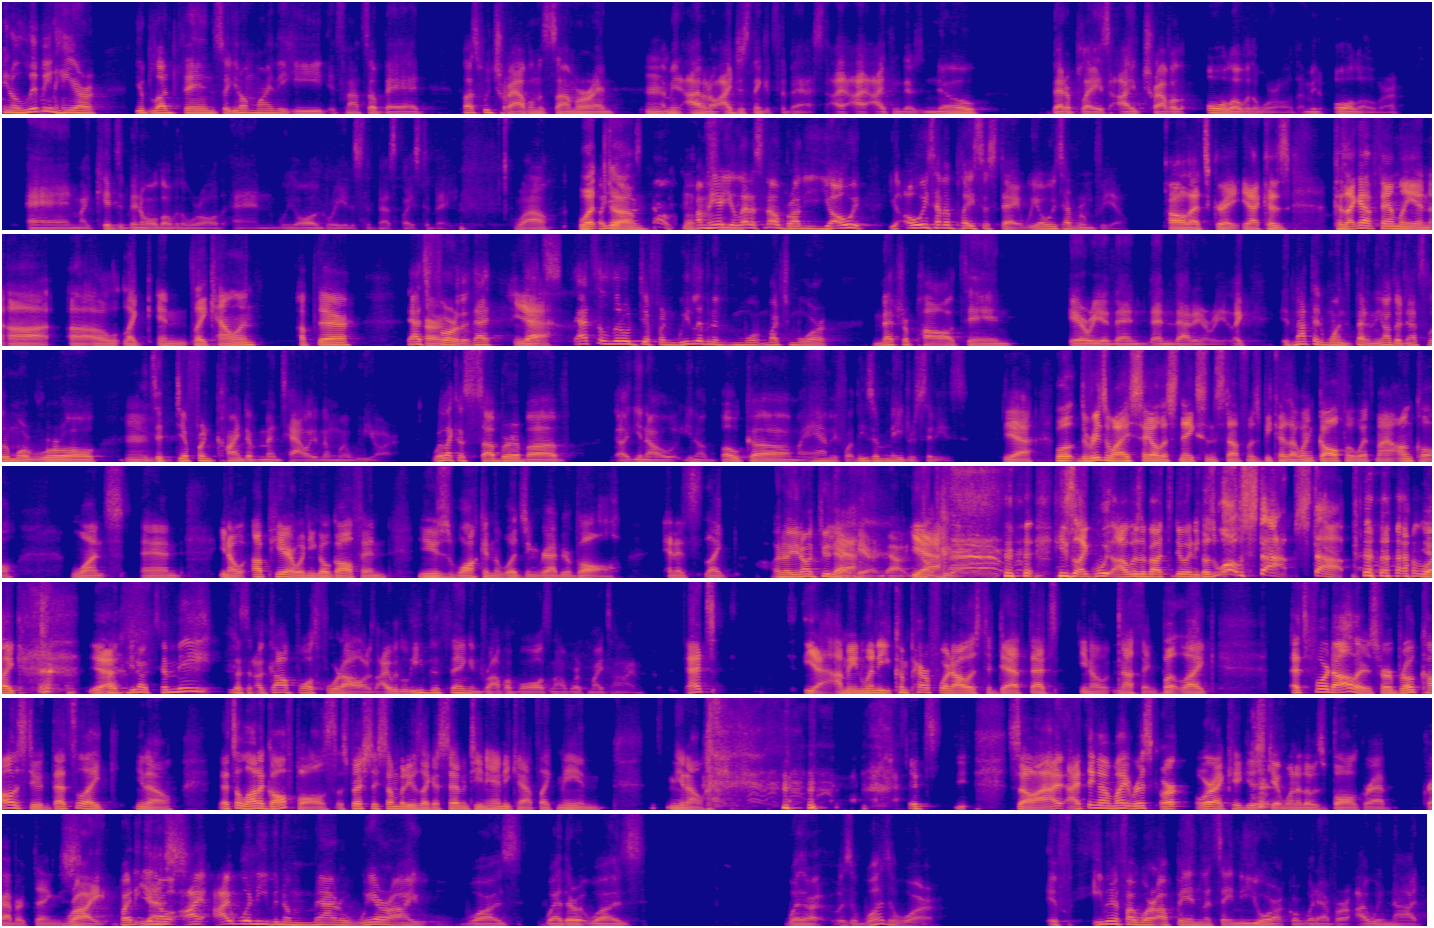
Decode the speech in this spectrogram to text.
you know, living here, your blood thins, so you don't mind the heat. It's not so bad. Plus, we travel in the summer, and mm. I mean, I don't know. I just think it's the best. I, I, I think there's no better place. I've traveled all over the world. I mean, all over, and my kids have been all over the world, and we all agree this is the best place to be. Wow. What? Um, oh, I'm here. You let us know, brother. You always you always have a place to stay. We always have room for you. Oh, that's great. Yeah, because because I got family in uh uh like in Lake Helen up there. That's or, further. That yeah. That's that's a little different. We live in a more much more metropolitan area than than that area. Like it's not that one's better than the other. That's a little more rural. Mm. It's a different kind of mentality than where we are. We're like a suburb of uh, you know, you know, Boca, Miami. For these are major cities. Yeah. Well, the reason why I say all the snakes and stuff was because I went golfing with my uncle once, and you know, up here when you go golfing, you just walk in the woods and grab your ball, and it's like, oh no, you don't do that yeah. here. No, you yeah. don't do that. He's like, I was about to do it. And he goes, Whoa, stop, stop. I'm yeah. like, Yeah. But, you know, to me, listen, a golf ball is $4. I would leave the thing and drop a ball. It's not worth my time. That's yeah, I mean, when you compare four dollars to death, that's you know nothing. But like, that's four dollars for a broke college student. That's like you know, that's a lot of golf balls, especially somebody who's like a 17 handicap like me, and you know. it's so I, I think I might risk or or I could just get one of those ball grab grabber things. Right. But yes. you know, I I wouldn't even no matter where I was, whether it was whether it was it was a war, if even if I were up in let's say New York or whatever, I would not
